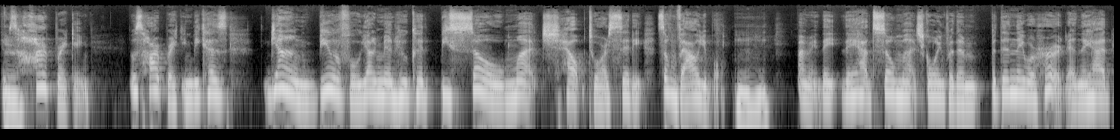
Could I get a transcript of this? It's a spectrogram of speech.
It was heartbreaking. It was heartbreaking because young, beautiful young men who could be so much help to our city, so valuable. Mm-hmm. I mean, they they had so much going for them, but then they were hurt and they had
